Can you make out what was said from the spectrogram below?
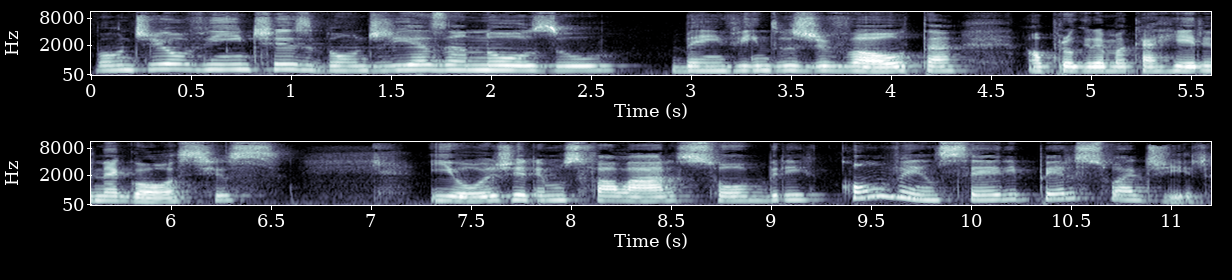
Bom dia, ouvintes. Bom dia, Zanoso. Bem-vindos de volta ao programa Carreira e Negócios. E hoje iremos falar sobre convencer e persuadir.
